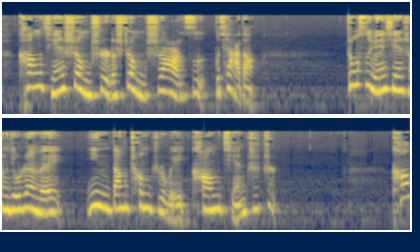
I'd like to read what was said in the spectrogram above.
“康乾盛世”的“盛世”二字不恰当。周思源先生就认为，应当称之为“康乾之治”。康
